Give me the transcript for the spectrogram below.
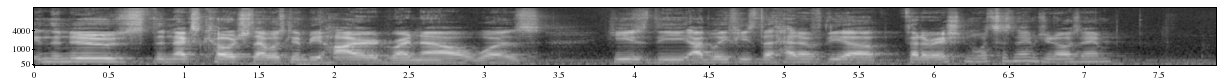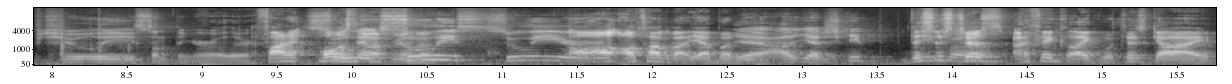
in the news, the next coach that was going to be hired right now was he's the I believe he's the head of the uh, federation. What's his name? Do you know his name? Shuli something or other. Find it. Pull his name up for me. real Suli, quick. Suli, or I'll, I'll- I'll talk about it. Yeah, but yeah, I'll, yeah. Just keep. this keep, is uh, just I think like with this guy,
